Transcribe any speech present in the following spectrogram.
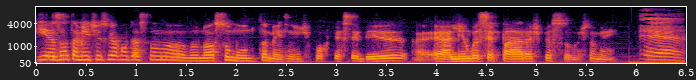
E é exatamente isso que acontece no, no, nosso mundo também. Se a gente for perceber, é, a língua separa as pessoas também. É,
